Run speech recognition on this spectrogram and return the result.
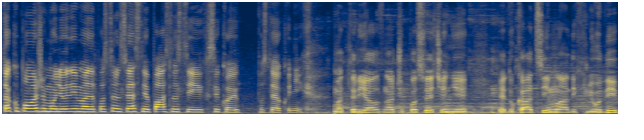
Tako pomažemo ljudima da postanu svesni opasnosti svi koji postoje oko njih. Materijal znači posvećen je edukaciji mladih ljudi,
